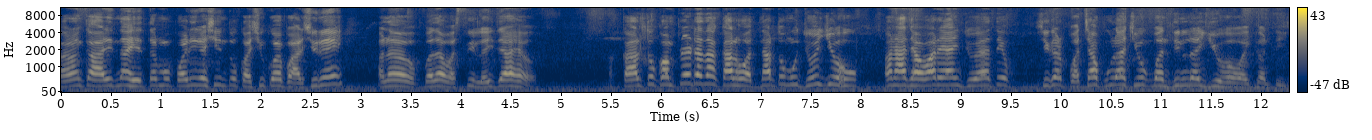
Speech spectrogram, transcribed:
કારણ કે આ રીતના હેતરમાં પડી રહેશે ને તો કશું કોઈ પાડશું નહીં અને બધા વસ્તી લઈ જાય કાલ તો કમ્પ્લીટ હતા કાલ વધનાર તો હું જોઈ ગયો હું. અને આજ સવારે અહીં જોયા તે શિખર પચાસ પૂરા ચીક બંધીને લઈ ગયો હવે કરતી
